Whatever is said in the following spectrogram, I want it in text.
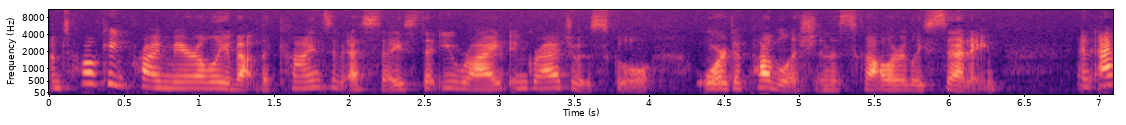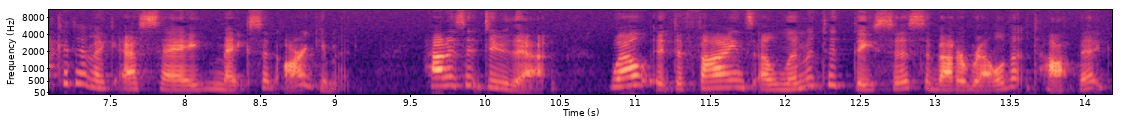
I'm talking primarily about the kinds of essays that you write in graduate school or to publish in a scholarly setting. An academic essay makes an argument. How does it do that? Well, it defines a limited thesis about a relevant topic,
